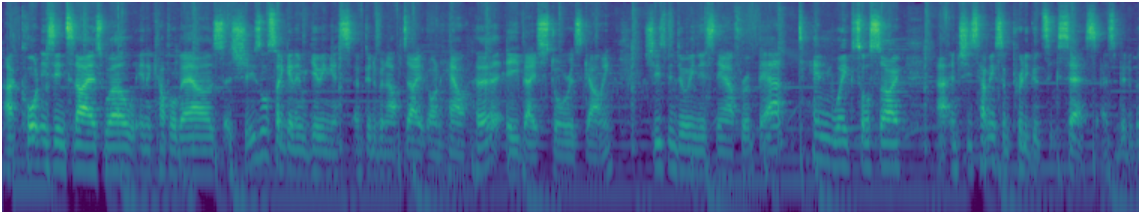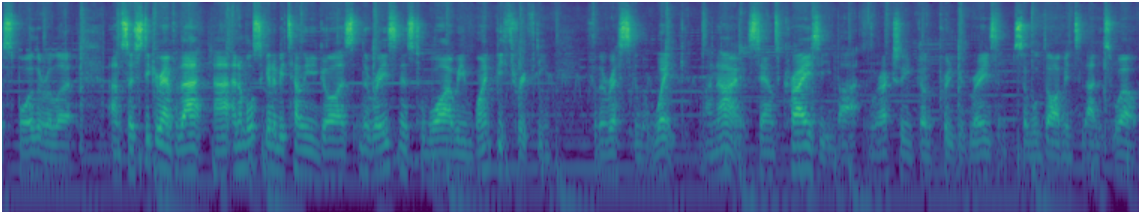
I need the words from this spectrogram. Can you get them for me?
Uh, Courtney's in today as well in a couple of hours. She's also going to be giving us a bit of an update on how her eBay store is going. She's been doing this now for about 10 weeks or so, uh, and she's having some pretty good success as a bit of a spoiler alert. Um, so stick around for that. Uh, and I'm also going to be telling you guys the reason as to why we won't be thrifting for the rest of the week. I know, it sounds crazy, but we're actually got a pretty good reason. So we'll dive into that as well.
